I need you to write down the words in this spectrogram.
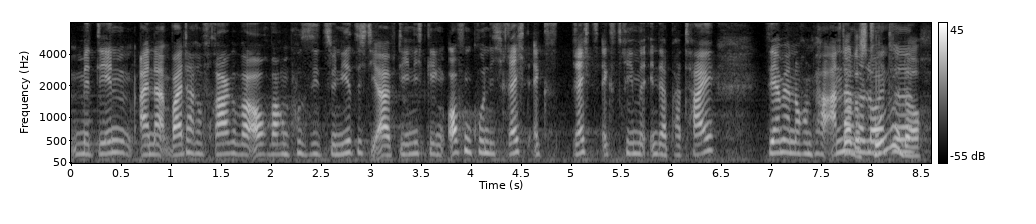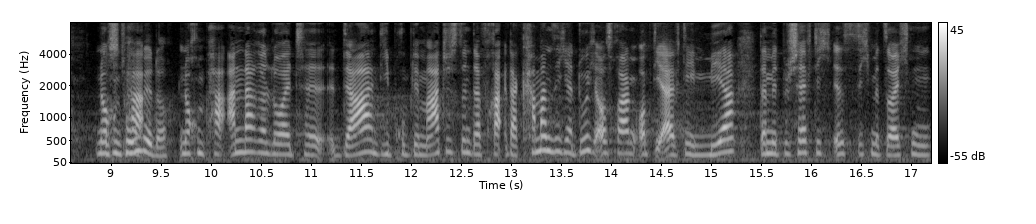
mit denen, eine weitere Frage war auch, warum positioniert sich die AfD nicht gegen offenkundig Rechtex, Rechtsextreme in der Partei? Sie haben ja noch ein paar andere das tun Leute. wir doch. Noch Das ein, tun paar, wir doch. noch ein paar andere Leute da, die problematisch sind. Da, da kann man sich ja durchaus fragen, ob die AfD mehr damit beschäftigt ist, sich mit solchen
